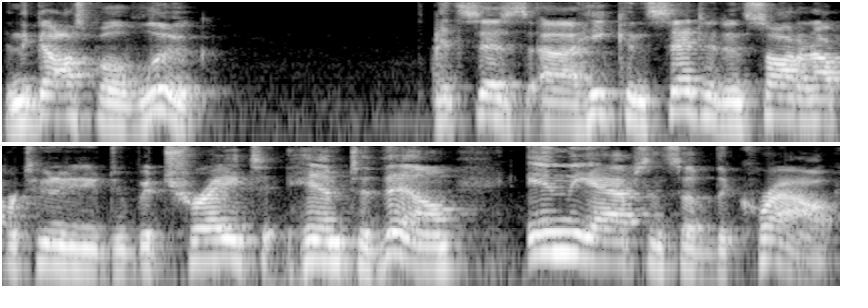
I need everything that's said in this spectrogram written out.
In the Gospel of Luke, it says uh, he consented and sought an opportunity to betray to him to them in the absence of the crowd.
